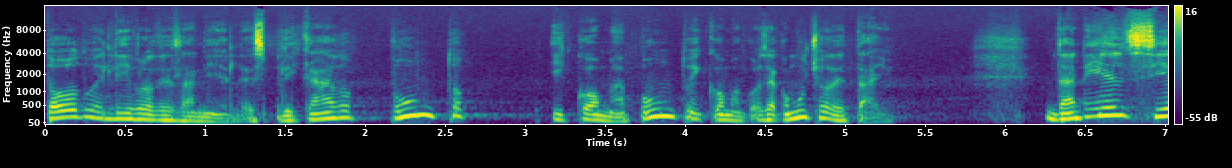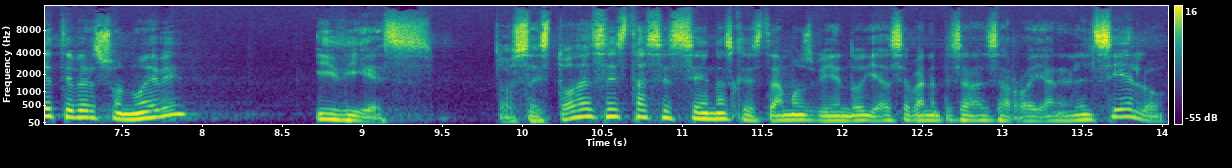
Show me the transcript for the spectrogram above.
todo el libro de Daniel, explicado punto y coma, punto y coma, o sea, con mucho detalle. Daniel 7, verso 9 y 10. Entonces, todas estas escenas que estamos viendo ya se van a empezar a desarrollar en el cielo.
